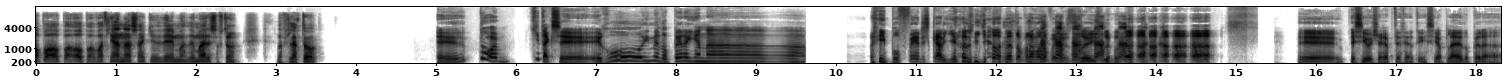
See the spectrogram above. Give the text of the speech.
όπα, όπα, όπα, βαθιά ανάσα και δεν, δεν μ' άρεσε αυτό. Να φυλαχτώ. Ε, το, κοίταξε, εγώ είμαι εδώ πέρα για να υποφέρεις καριόλι για όλα τα πράγματα που έκανες στη ζωή σου. Ε, εσύ όχι αγαπητέ θεατή, εσύ απλά εδώ πέρα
